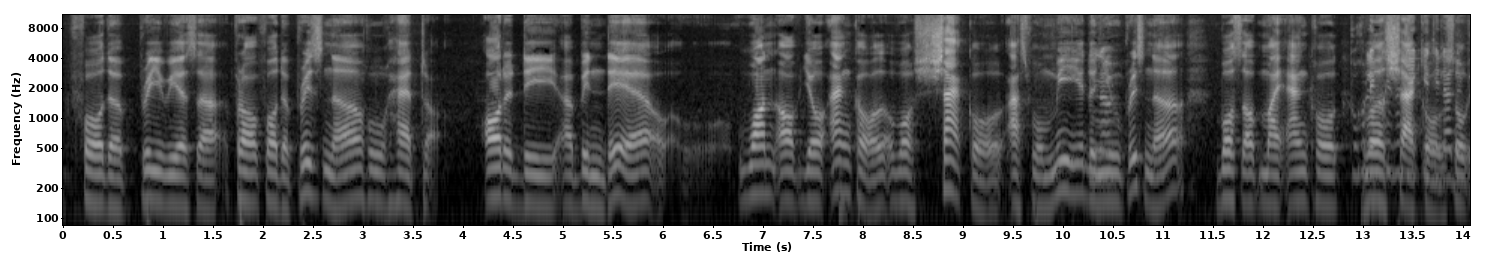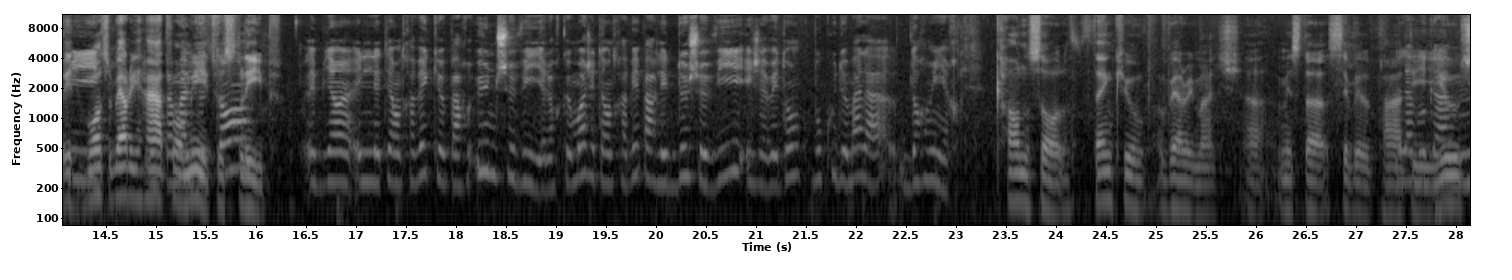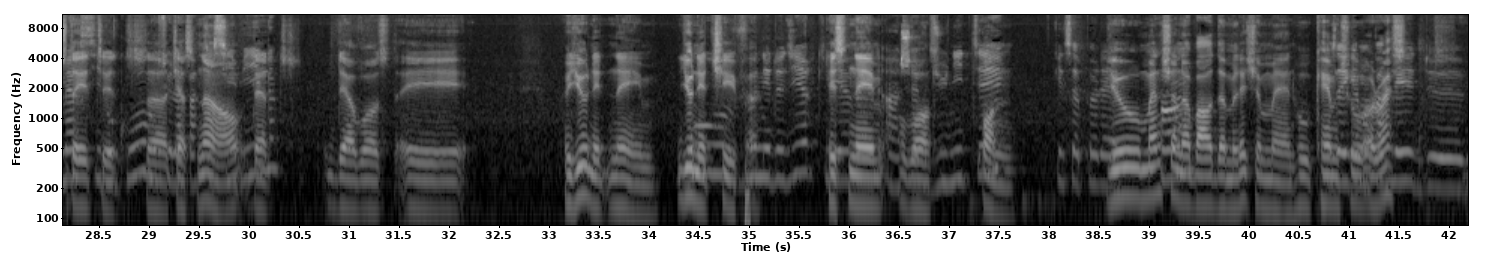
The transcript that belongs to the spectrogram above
for the previous uh, for, for the prisoner who had already uh, been there one of your ankle was shackled as for me the Non. new prisoner both of my ankle Pour were shackled so it was very hard for me to sleep Eh bien, il n'était entravé que par une cheville, alors que moi j'étais entravé par les deux chevilles et j'avais donc beaucoup de mal à dormir. counsel thank you very much uh, mr civil party you stated beaucoup, uh, just now civile. that there was a unit name unit Vous chief venez de dire qu'il y his name was Pon. You mentioned about the militiamen who came to arrest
